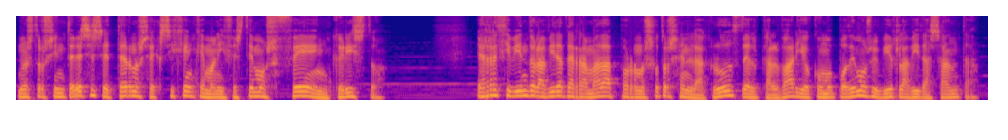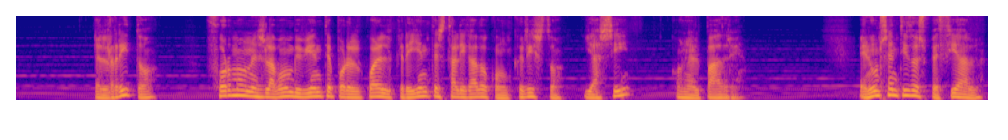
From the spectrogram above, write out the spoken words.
Nuestros intereses eternos exigen que manifestemos fe en Cristo. Es recibiendo la vida derramada por nosotros en la cruz del Calvario como podemos vivir la vida santa. El rito forma un eslabón viviente por el cual el creyente está ligado con Cristo y así con el Padre. En un sentido especial,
